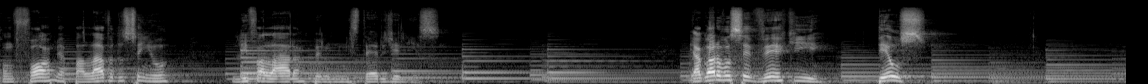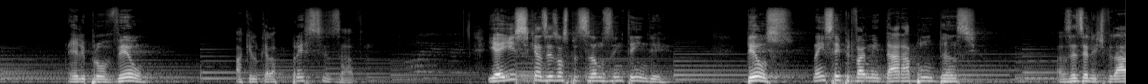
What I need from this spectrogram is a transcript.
conforme a palavra do Senhor lhe falara pelo ministério de Elias. E agora você vê que Deus, Ele proveu aquilo que ela precisava. E é isso que às vezes nós precisamos entender. Deus nem sempre vai me dar abundância. Às vezes Ele te dá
